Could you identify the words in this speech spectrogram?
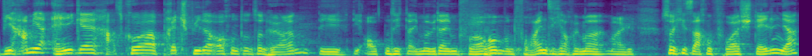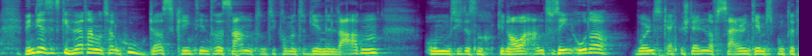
Wir haben ja einige Hardcore-Brettspieler auch unter unseren Hörern, die, die outen sich da immer wieder im Forum und freuen sich auch immer mal solche Sachen vorstellen, ja. Wenn die das jetzt gehört haben und sagen, hu, das klingt interessant und sie kommen zu dir in den Laden, um sich das noch genauer anzusehen oder wollen es gleich bestellen auf sirengames.at,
